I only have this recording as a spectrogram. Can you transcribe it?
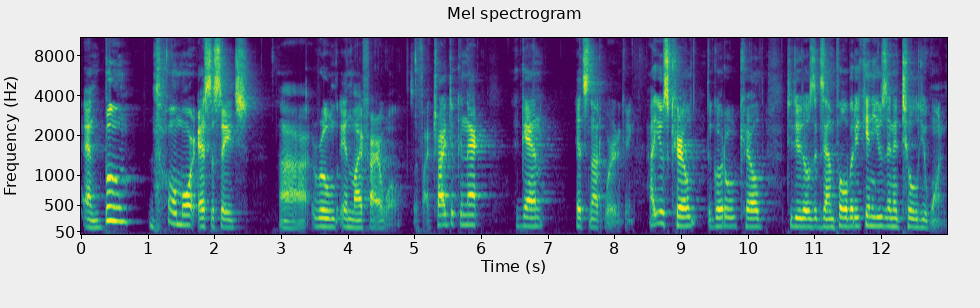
and boom, no more SSH uh, rule in my firewall. So if I try to connect, again, it's not working. I use curl, the go to curl to do those example, but you can use any tool you want.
